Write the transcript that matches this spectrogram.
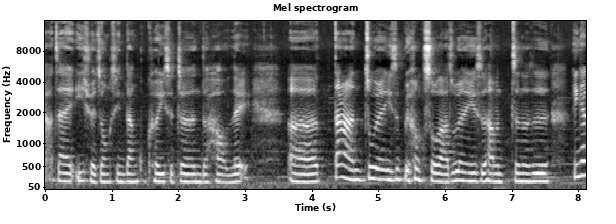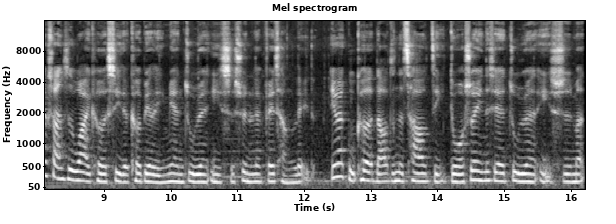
啊，在医学中心当骨科医师真的好累。呃，当然住院医师不用说啦，住院医师他们真的是应该算是外科系的科别里面住院医师训练非常累的，因为骨科的刀真的超级多，所以那些住院医师们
